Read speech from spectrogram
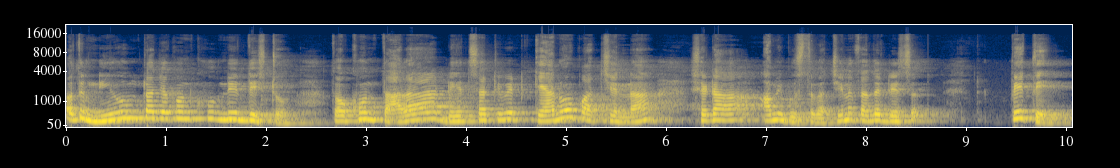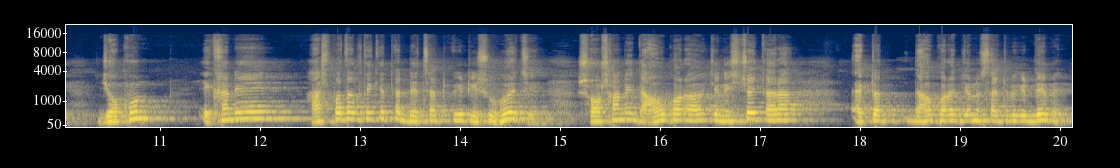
অর্থাৎ নিয়মটা যখন খুব নির্দিষ্ট, তখন তারা ডেথ সার্টিফিকেট কেন পাচ্ছেন না, সেটা আমি বুঝতে পারছি না। তাদের ডেথ পেতে, যখন এখানে হাসপাতাল থেকে তার ডেথ সার্টিফিকেট ইস্যু হয়েছে। শ্মশানে দাহ করা হয়েছে। নিশ্চয়ই তারা একটা দাহ করার জন্য সার্টিফিকেট দেবেন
